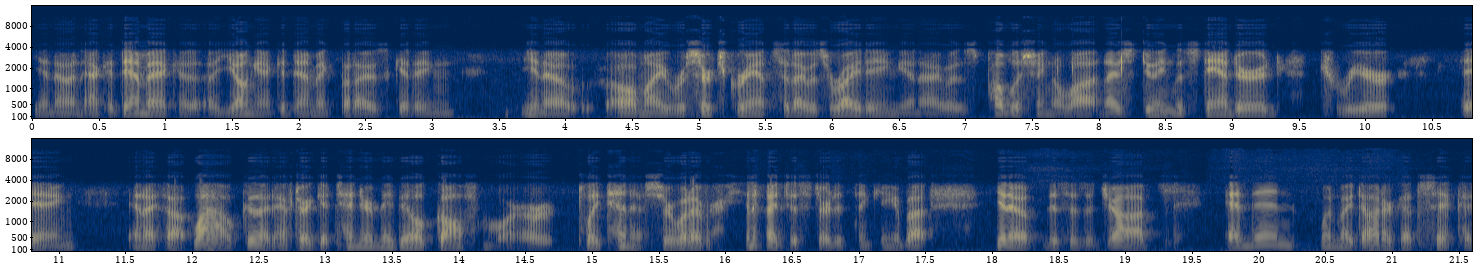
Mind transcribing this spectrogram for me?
you know an academic, a, a young academic, but I was getting you know, all my research grants that I was writing and I was publishing a lot and I was doing the standard career thing. And I thought, wow, good. After I get tenure, maybe I'll golf more or play tennis or whatever. And I just started thinking about, you know, this as a job. And then when my daughter got sick, I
